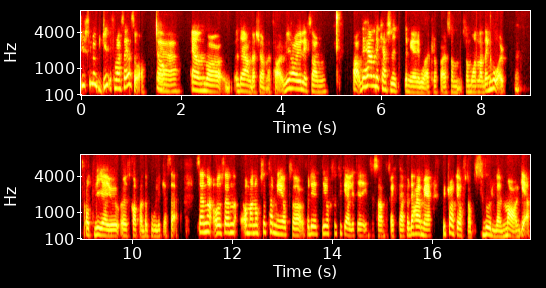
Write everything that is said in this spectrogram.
fysiologi, får man säga så? Ja. Än vad det andra könet har. Vi har ju liksom ja, det händer kanske lite mer i våra kroppar som, som månaden går. Mm. Och vi är ju eh, skapade på olika sätt. Sen, och sen om man också tar med också, för det, det är också tycker jag lite intressant effekt här, för det här med, vi pratar ju ofta om svullen mage,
